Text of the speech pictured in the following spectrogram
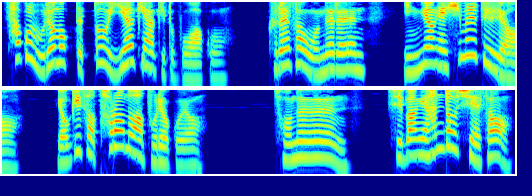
사골 우려먹듯 또 이야기하기도 뭐하고. 그래서 오늘은 익명의 힘을 빌려 여기서 털어놓아 보려고요. 저는 지방의 한 도시에서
